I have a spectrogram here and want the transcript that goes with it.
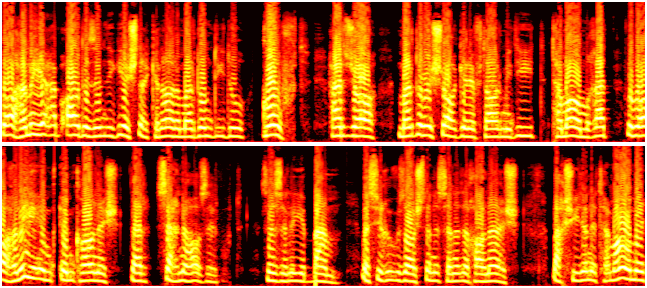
با همه ابعاد زندگیش در کنار مردم دید و گفت هر جا مردمش را گرفتار می‌دید تمام قد و با همه امکانش در صحنه حاضر بود. زلزله بم وسیقه گذاشتن سند خانهش بخشیدن تمام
